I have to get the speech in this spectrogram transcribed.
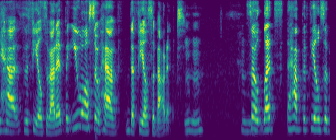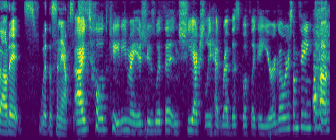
have the feels about it, but you also have the feels about it. Mhm. Mhm. So let's have the feels about it with a synopsis. I told Katie my issues with it, and she actually had read this book like a year ago or something. uh-huh.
